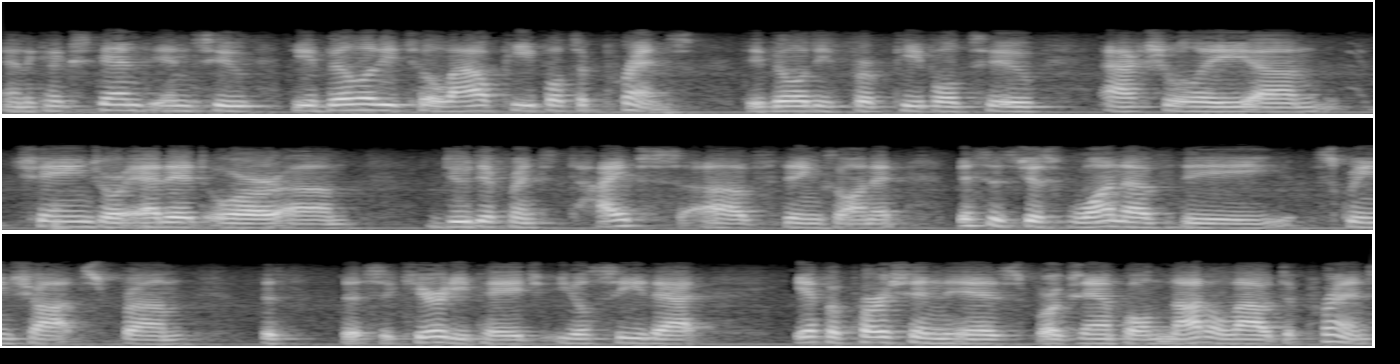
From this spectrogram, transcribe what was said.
and it can extend into the ability to allow people to print, the ability for people to actually um, change or edit or um, do different types of things on it. This is just one of the screenshots from the, the security page. You'll see that if a person is, for example, not allowed to print,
